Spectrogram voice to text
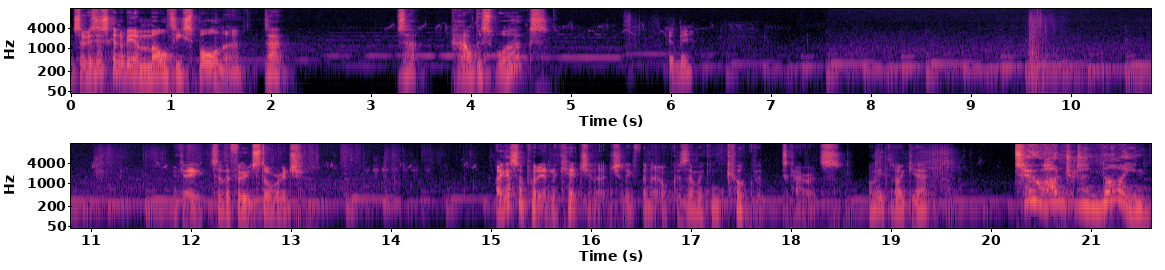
So is this going to be a multi-spawner? Is that is that how this works? could be. Okay, to the food storage. I guess I'll put it in the kitchen actually for now, because then we can cook with these carrots. How many did I get? 209!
